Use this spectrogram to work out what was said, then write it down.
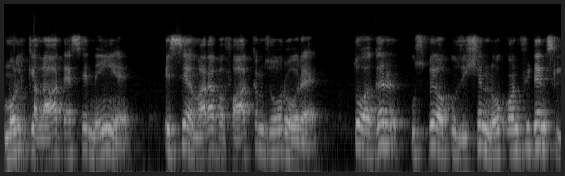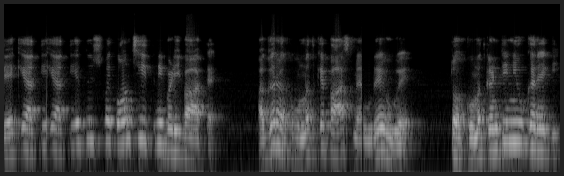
मुल्क के हालात ऐसे नहीं है इससे हमारा वफाक कमज़ोर हो रहा है तो अगर उस पर अपोजिशन नो कॉन्फिडेंस लेके आती है आती है तो इसमें कौन सी इतनी बड़ी बात है? अगर हुकूमत के पास पूरे हुए तो हुकूमत कंटिन्यू करेगी।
